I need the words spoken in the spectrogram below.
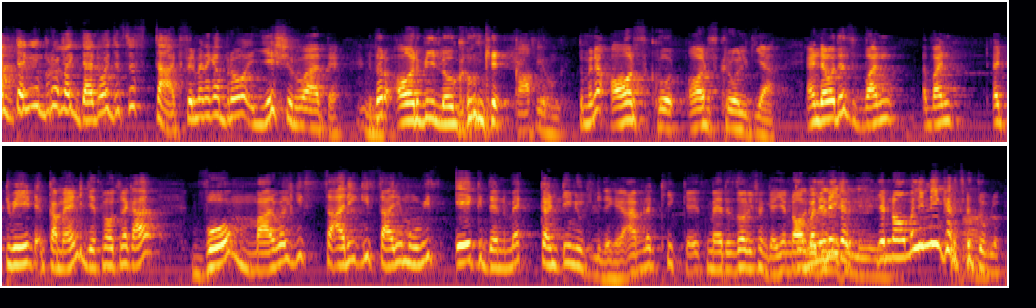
Am telling you bro like that was just a start फिर मैंने कहा ब्रो ये शुरुआत है। इधर और भी लोग होंगे। काफ़ी होंगे। तो मैंने और स्क्रॉल और स्क्रॉल किया। And there was this one one tweet comment जिसमें उसने कहा वो मार्वल की सारी की सारी मूवीज़ एक दिन में कंटिन्यूसली देखेगा। आई एम लाइक ठीक है इसमें रिजोल्यूशन क्या ये नॉर्मली नहीं कर है। ये नॉर्मली नहीं करते तुम लोग।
